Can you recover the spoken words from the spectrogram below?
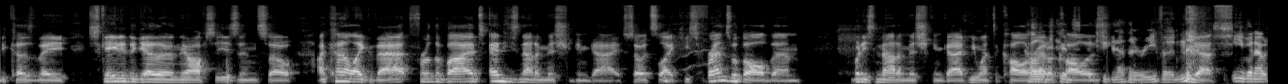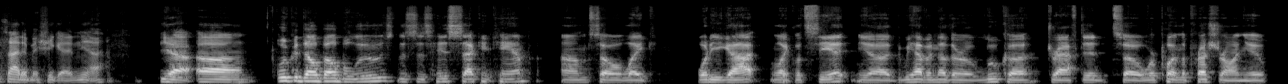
because they skated together in the off season. So I kind of like that for the vibes. And he's not a Michigan guy, so it's like he's friends with all of them but he's not a Michigan guy. He went to Colorado college, college. together, even yes, even outside of Michigan. Yeah, yeah. Um, Luca Del Bel Belluz, this is his second camp. Um, so like, what do you got? Like, let's see it. Yeah, we have another Luca drafted, so we're putting the pressure on you.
